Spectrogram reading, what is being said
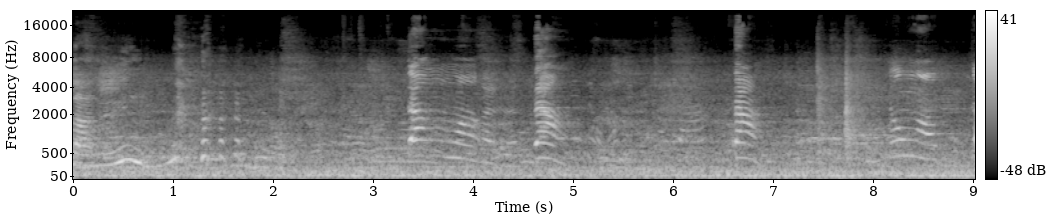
나는 땅 먹을래. 땅. 땅. 똥 없다.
